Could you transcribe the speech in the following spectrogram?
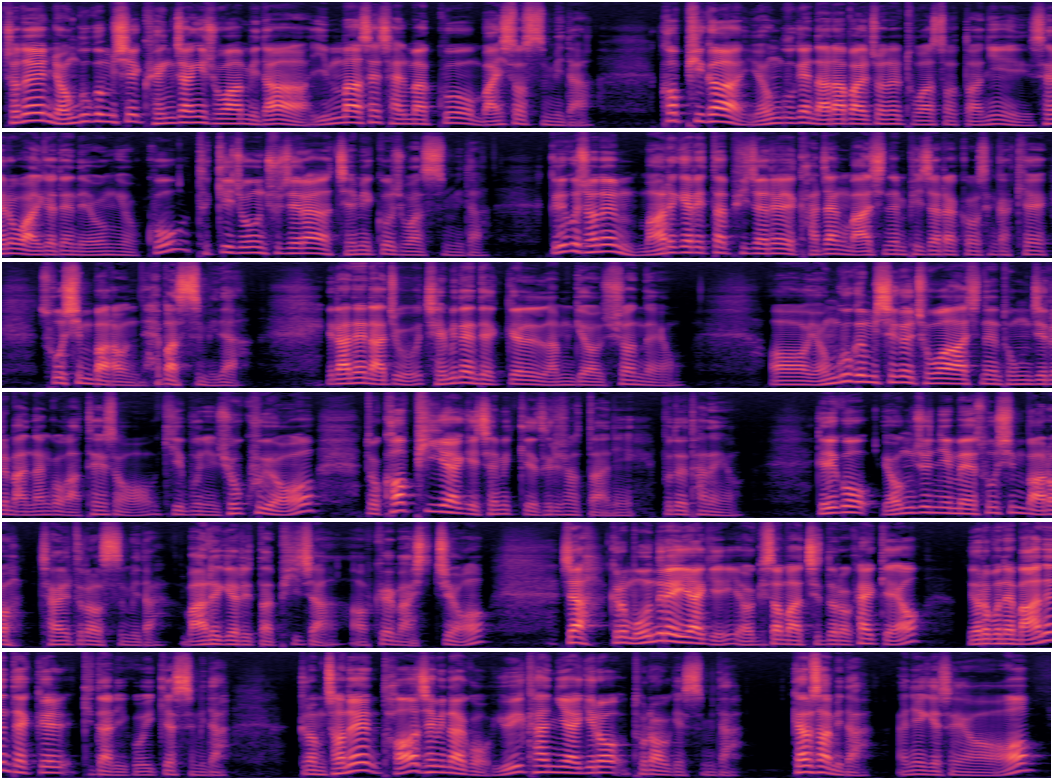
저는 영국 음식 굉장히 좋아합니다. 입맛에 잘 맞고 맛있었습니다. 커피가 영국의 나라 발전을 도왔었다니 새로 알게 된 내용이었고 듣기 좋은 주제라 재밌고 좋았습니다. 그리고 저는 마르게리타 피자를 가장 맛있는 피자라고 생각해 소신 발언 해봤습니다. 이라는 아주 재미있는 댓글 남겨주셨네요. 어, 영국 음식을 좋아하시는 동지를 만난 것 같아서 기분이 좋고요. 또 커피 이야기 재밌게 들으셨다니 뿌듯하네요. 그리고 영주님의 소신 발언 잘 들었습니다. 마르게리타 피자 어, 꽤 맛있죠. 자, 그럼 오늘의 이야기 여기서 마치도록 할게요. 여러분의 많은 댓글 기다리고 있겠습니다. 그럼 저는 더 재미나고 유익한 이야기로 돌아오겠습니다. 감사합니다. 안녕히 계세요.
